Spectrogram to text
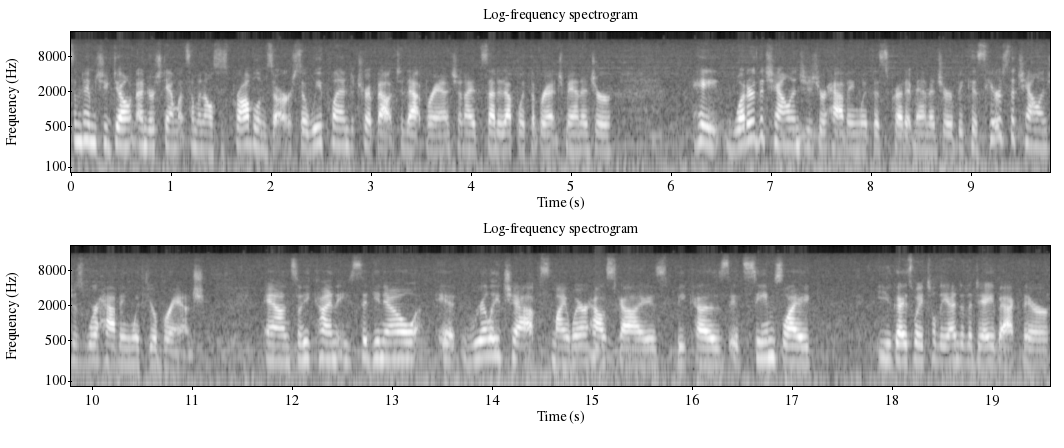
sometimes you don't understand what someone else's problems are. So we planned a trip out to that branch and I'd set it up with the branch manager. Hey, what are the challenges you're having with this credit manager? Because here's the challenges we're having with your branch. And so he kind of he said, you know, it really chaps my warehouse guys because it seems like you guys wait till the end of the day back there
